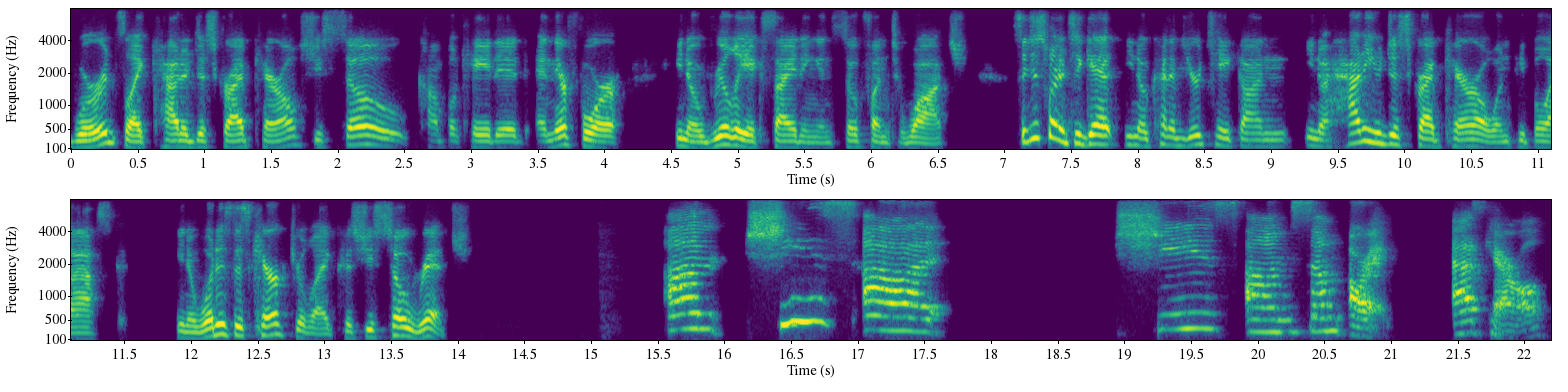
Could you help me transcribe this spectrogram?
words, like how to describe Carol. She's so complicated and therefore, you know, really exciting and so fun to watch. So I just wanted to get, you know, kind of your take on, you know, how do you describe Carol when people ask, you know, what is this character like? Because she's so rich. Um, she's uh she's um some all right, as Carol.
